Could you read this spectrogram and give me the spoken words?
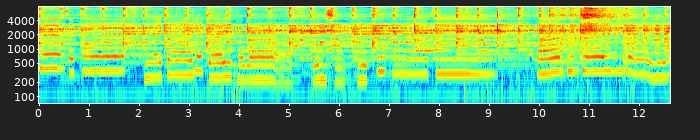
เรงศรัทธาเหนื่อยกายและใจทว่าเป็นสุขอยู่ทุกนาที ความภูมิใจไม่ได้อยู่ใน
